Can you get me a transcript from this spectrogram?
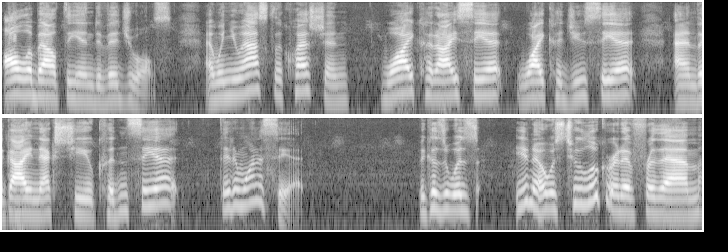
all about the individuals. And when you ask the question, why could I see it? Why could you see it? And the guy next to you couldn't see it, they didn't want to see it because it was, you know, it was too lucrative for them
